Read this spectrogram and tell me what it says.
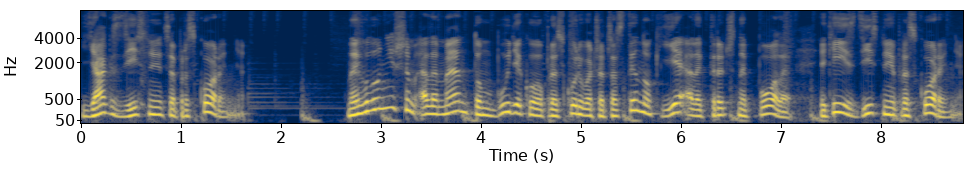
як здійснюється прискорення? Найголовнішим елементом будь-якого прискорювача частинок є електричне поле, яке і здійснює прискорення.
